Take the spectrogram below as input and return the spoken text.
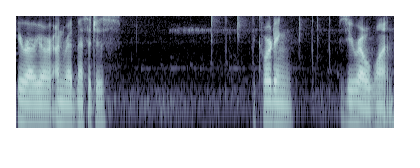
Here are your unread messages. Recording zero one.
